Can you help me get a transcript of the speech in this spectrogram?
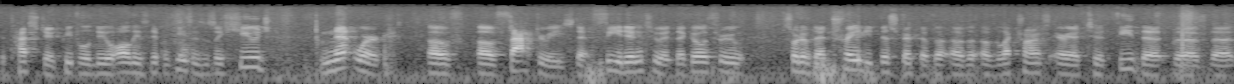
the test jig, people who do all these different pieces. It's a huge network of, of factories that feed into it, that go through sort of that trade district of the, of of electronics area to feed the, the, the,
